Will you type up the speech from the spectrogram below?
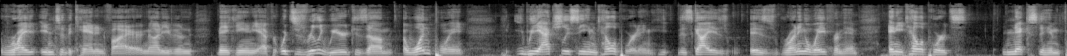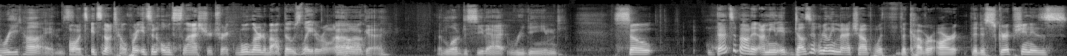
right into the cannon fire, not even making any effort, which is really weird because um, at one point we actually see him teleporting. He, this guy is is running away from him, and he teleports next to him three times. Oh, it's, it's not teleporting, it's an old slasher trick. We'll learn about those later on. Oh, Paul. okay. I'd love to see that redeemed. So that's about it. I mean, it doesn't really match up with the cover art. The description is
